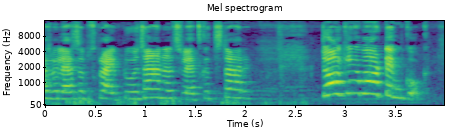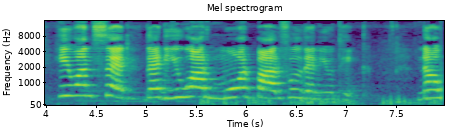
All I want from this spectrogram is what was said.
as well as subscribe to our channel. So let's get started. Talking about Tim Cook, he once said that you are more powerful than you think. Now,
